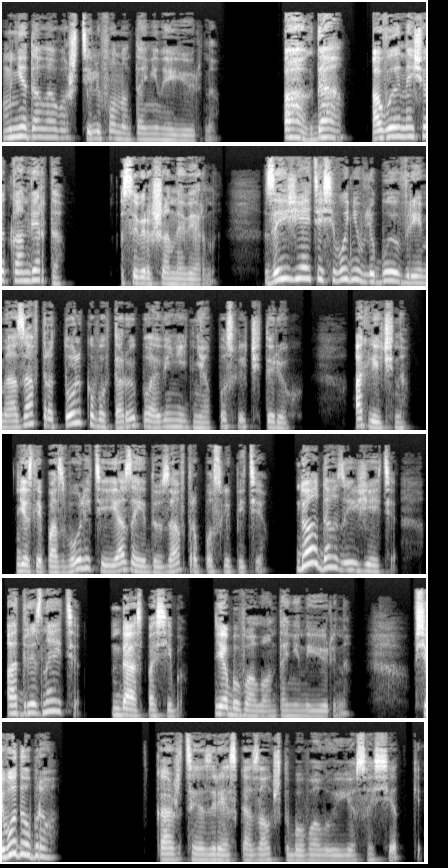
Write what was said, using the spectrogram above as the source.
«Мне дала ваш телефон Антонина Юрьевна». «Ах, да, а вы насчет конверта?» Совершенно верно. Заезжайте сегодня в любое время, а завтра только во второй половине дня, после четырех. Отлично. Если позволите, я заеду завтра после пяти. Да, да, заезжайте. Адрес знаете? Да, спасибо. Я бывала у Антонины Юрьевны. Всего доброго. Кажется, я зря сказал, что бывал у ее соседки.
